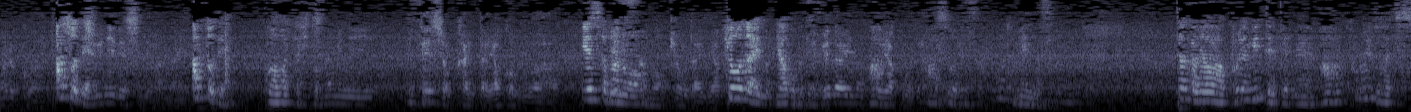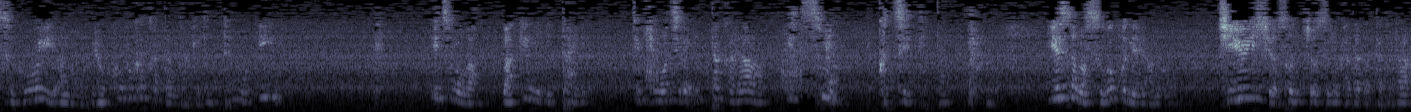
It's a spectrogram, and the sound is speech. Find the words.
マルコは後で十二弟子ではない。後で加わった人。ちなみに聖書を書いたヤコブはイエス様の兄弟兄弟のヤコブです。あそうですか。ごめんなさいだからこれ見ててねああこの人たちすごいあの欲深かったんだけどでもいい。いつもは脇にいたいっていう気持ちがいったからいつもくっついていた。イエス様すごくねあの自由意志を尊重する方だったから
